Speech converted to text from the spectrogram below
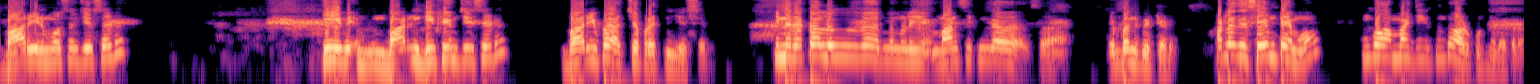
భార్యని మోసం చేశాడు. ఈ భార్యని డిఫేమ్ చేశాడు. భార్యపై హత్య ప్రయత్నం చేశాడు. ఇన్ని రకాలుగా మిమ్మల్ని మానసికంగా ఇబ్బంది పెట్టాడు. అట్లా సేమ్ టైము ఇంకో అమ్మాయి జీవితంతో ఆడుకుంటున్నాడు అక్కడ.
